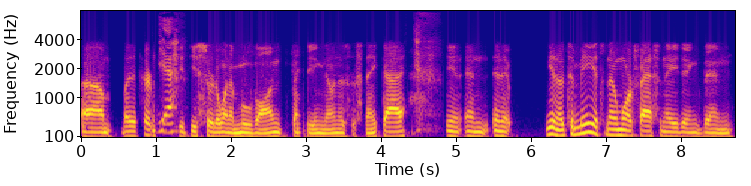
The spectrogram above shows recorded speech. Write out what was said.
Um, but at a certain yeah. point, you, you, sort of want to move on from being known as the snake guy. and, and, and it, you know, to me, it's no more fascinating than,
